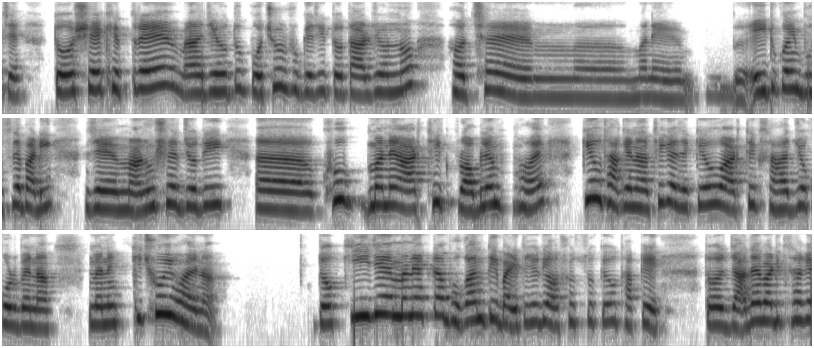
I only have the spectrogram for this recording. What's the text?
আছে? তো সেক্ষেত্রে যেহেতু প্রচুর ভুগেছি তো তার জন্য হচ্ছে মানে এইটুকু আমি বুঝতে পারি যে মানুষের যদি খুব মানে আর্থিক প্রবলেম হয়, কেউ থাকে না, ঠিক আছে? কেউ আর্থিক সাহায্য করবে না মানে কিছুই হয় না। তো কি যে মানে একটা ভোগান্তি বাড়িতে যদি অসুস্থ কেউ থাকে, তো যাদের বাড়িতে থাকে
